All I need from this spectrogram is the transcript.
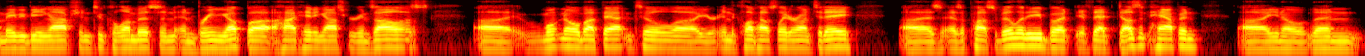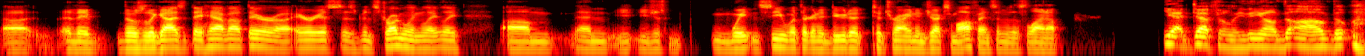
maybe being optioned to Columbus and, and bringing up a hot hitting Oscar Gonzalez. won't know about that until you're in the clubhouse later on today uh, as as a possibility. But if that doesn't happen, uh, you know, then uh, they those are the guys that they have out there. Uh, Arias has been struggling lately, um, and you, you just wait and see what they're going to do to to try and inject some offense into this lineup. Yeah, definitely. You know, the, uh, the,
